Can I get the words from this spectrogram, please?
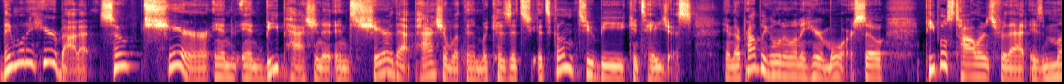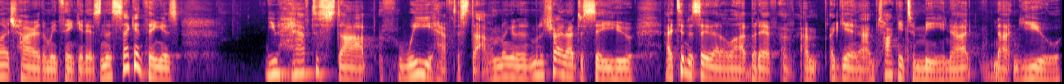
they want to hear about it. So share and and be passionate and share that passion with them because it's it's going to be contagious and they're probably going to want to hear more. So people's tolerance for that is much higher than we think it is. And the second thing is you have to stop. We have to stop. I'm gonna, I'm gonna try not to say you. I tend to say that a lot, but if, I'm again, I'm talking to me, not not you.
